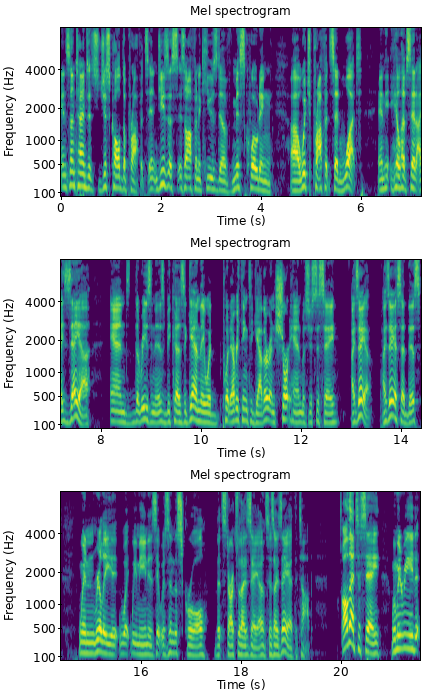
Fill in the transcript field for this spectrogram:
and sometimes it's just called the prophets. And jesus is often accused of misquoting uh, which prophet said what. And he'll have said isaiah. And the reason is because again they would put everything together and shorthand was just to say isaiah. Isaiah said this when really what we mean is it was in the scroll that starts with Isaiah. It says Isaiah at the top. All that to say, when we read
